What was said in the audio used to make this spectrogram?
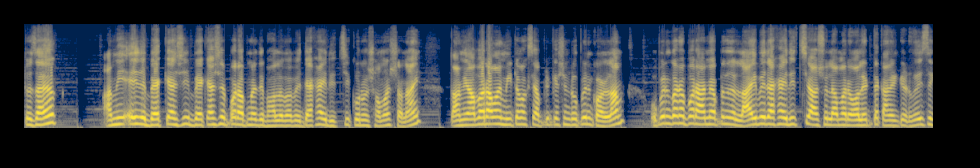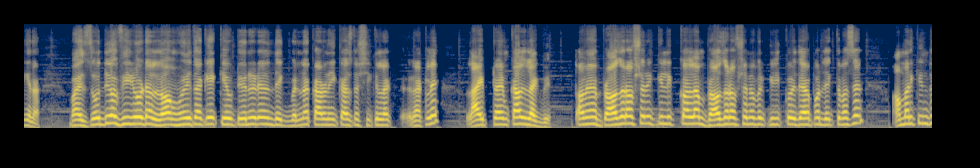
তো যাই হোক আমি এই যে ব্যাকে আসি ব্যাকে আসার পর আপনাদের ভালোভাবে দেখাই দিচ্ছি, কোনো সমস্যা নাই। তো আমি আবার আমার মিটামাক্স অ্যাপ্লিকেশনটা ওপেন করলাম। ওপেন করার পর আমি আপনাদের লাইভে দেখাই দিচ্ছি, আসলে আমার ওয়ালেটটা কানেক্টেড হয়েছে কিনা। ভাই, যদিও ভিডিওটা লং হয়ে থাকে, কেউ টেনে টেনে দেখবেন না, কারণ এই কাজটা শিখে রাখলে লাইফ টাইম কাজ লাগবে। তো আমি ব্রাউজার অপশানে ক্লিক করলাম ব্রাউজার অপশনের উপর ক্লিক করে দেওয়ার পর দেখতে পাচ্ছেন, আমার কিন্তু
